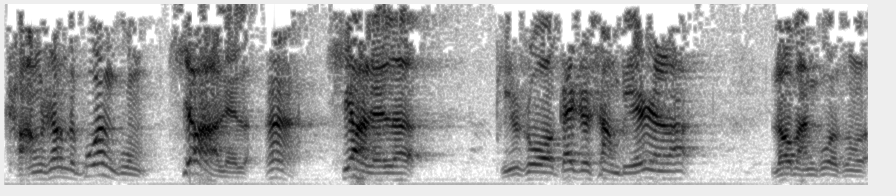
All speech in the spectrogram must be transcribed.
场上的关公下来了，嗯，下来了。比如说该这上别人了，老板过送了，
